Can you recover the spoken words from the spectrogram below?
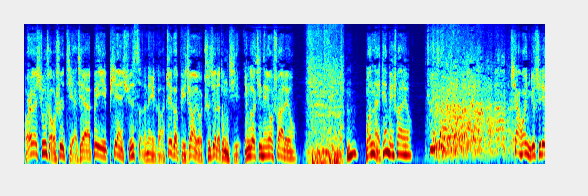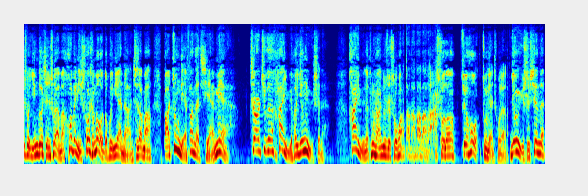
我认为凶手是姐姐被骗寻死的那个，这个比较有直接的动机。林哥今天又帅了哟，嗯，我哪天没帅了哟？下回你就直接说银哥真帅，完后面你说什么我都会念的，你知道吧？把重点放在前面，这样就跟汉语和英语似的。汉语呢，通常就是说话哒哒哒哒哒，说到最后重点出来了；英语是现在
